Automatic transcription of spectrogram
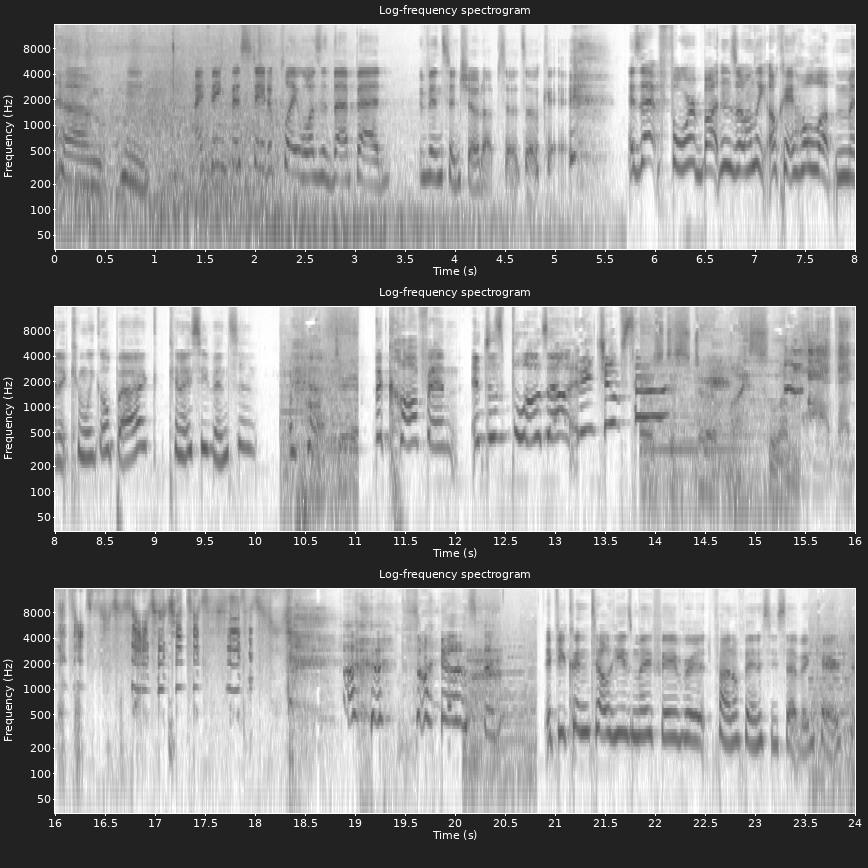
Um, hmm. I think this state of play wasn't that bad. Vincent showed up, so it's okay. Is that four buttons only? Okay, hold up a minute. Can we go back? Can I see Vincent? the coffin, it just blows out and he jumps out. Has disturbed my slumber. It's my husband. If you couldn't tell, he's my favorite Final Fantasy VII character.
